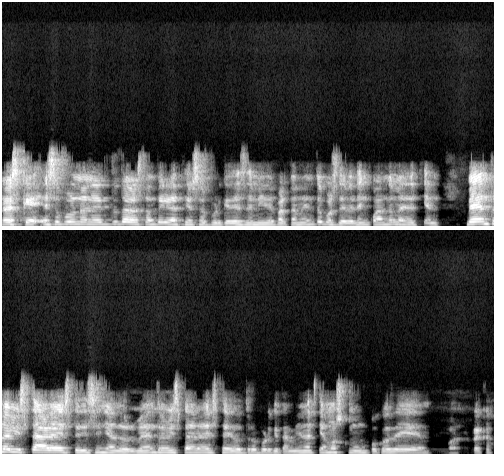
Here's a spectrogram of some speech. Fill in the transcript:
no, es que eso fue una anécdota bastante graciosa porque desde mi departamento, pues de vez en cuando me decían, ve a entrevistar a este diseñador, ve a entrevistar a este otro, porque también hacíamos como un poco de, bueno, reco-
